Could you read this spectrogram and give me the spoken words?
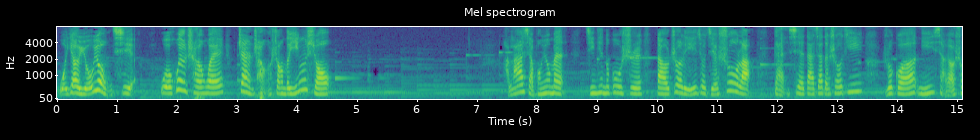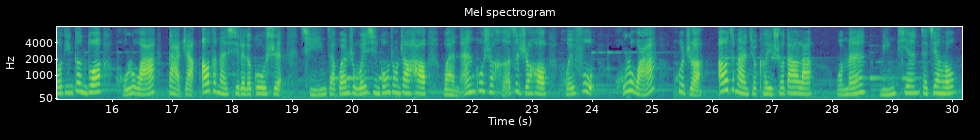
我要有勇气，我会成为战场上的英雄。”好啦，小朋友们，今天的故事到这里就结束了。感谢大家的收听。如果你想要收听更多《葫芦娃大战奥特曼》系列的故事，请在关注微信公众账号“晚安故事盒子”之后回复“葫芦娃”或者“奥特曼”就可以收到了。我们明天再见喽！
